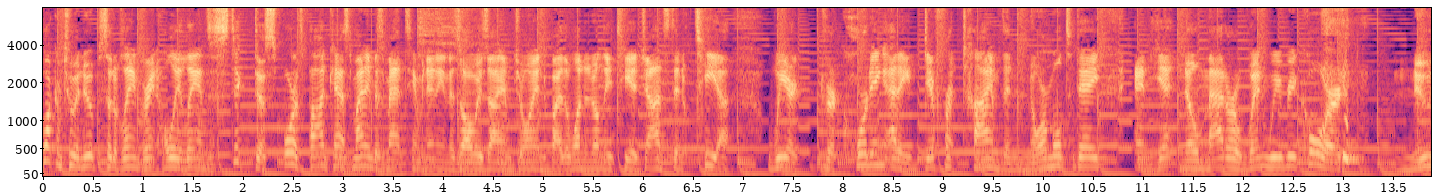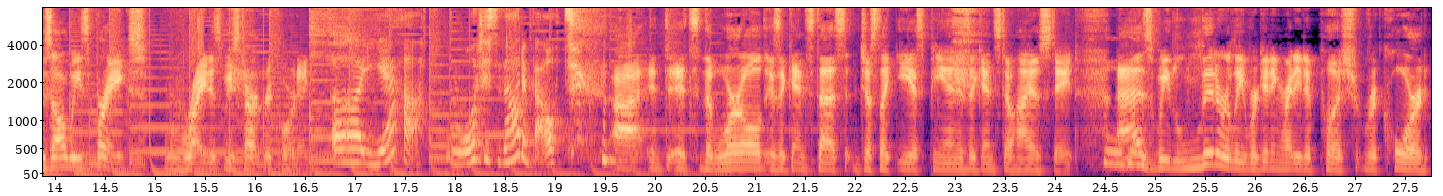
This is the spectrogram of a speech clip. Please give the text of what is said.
Welcome to a new episode of Land Grant Holy Land's Stick to Sports podcast. My name is Matt Tamanini, and as always, I am joined by the one and only Tia Johnston. Tia, we are recording at a different time than normal today, and yet, no matter when we record, news always breaks right as we start recording. Uh, yeah. What is that about? uh, it, it's the world is against us, just like ESPN is against Ohio State. Mm-hmm. As we literally were getting ready to push record,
